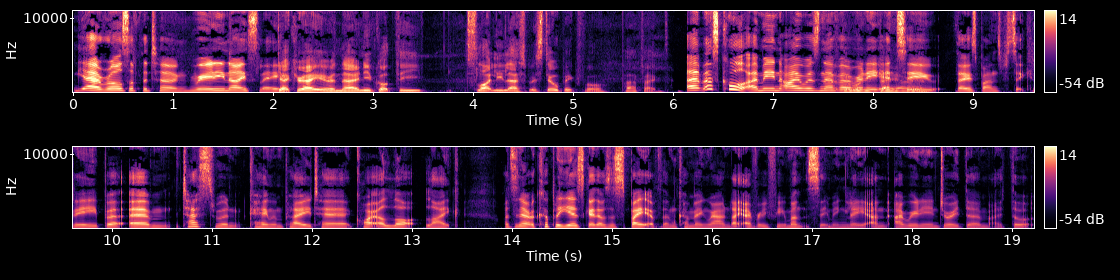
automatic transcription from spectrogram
Yeah, rolls off the tongue really nicely. Get Kreator in there, and you've got the slightly less but still big four. Perfect. Uh, that's cool. I mean, I was never they're really into Area. those bands particularly, but um, Testament came and played here quite a lot. Like, I don't know, a couple of years ago, there was a spate of them coming around like every few months, seemingly, and I really enjoyed them. I thought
